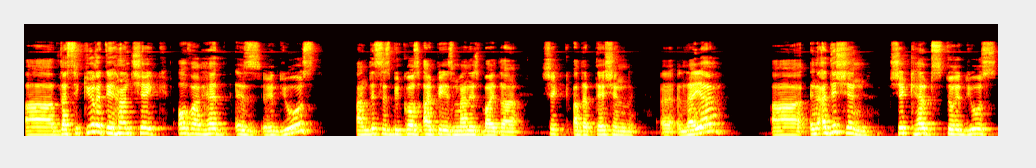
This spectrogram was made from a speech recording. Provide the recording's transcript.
Uh, the security handshake overhead is reduced and this is because IP is managed by the SCHC adaptation uh, layer. Uh, in addition, SCHC helps to reduce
